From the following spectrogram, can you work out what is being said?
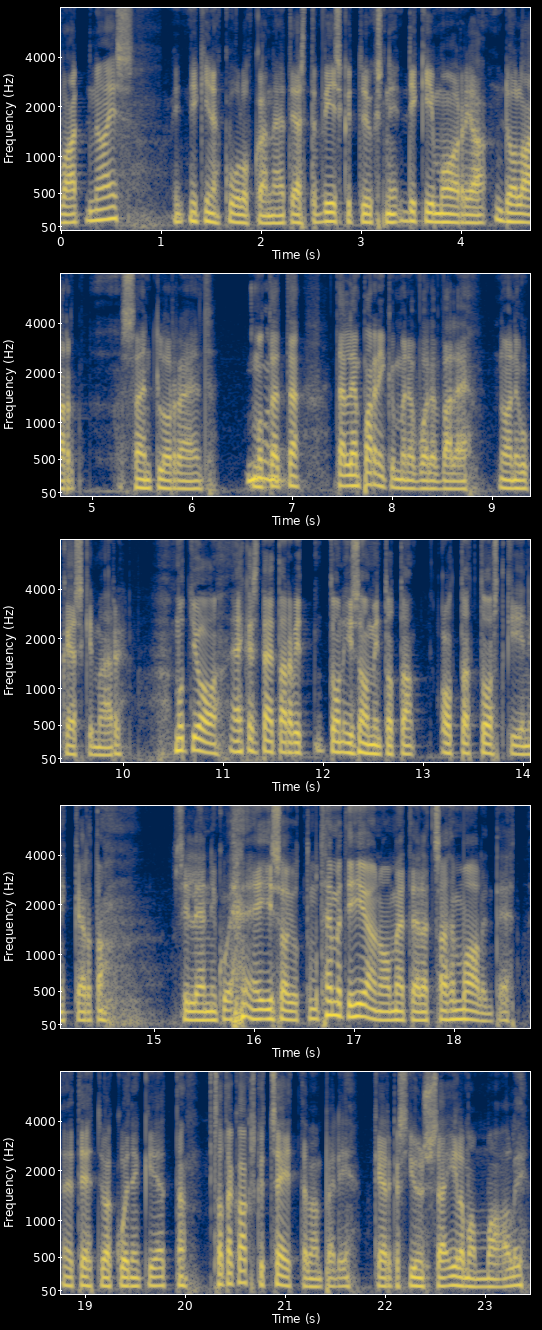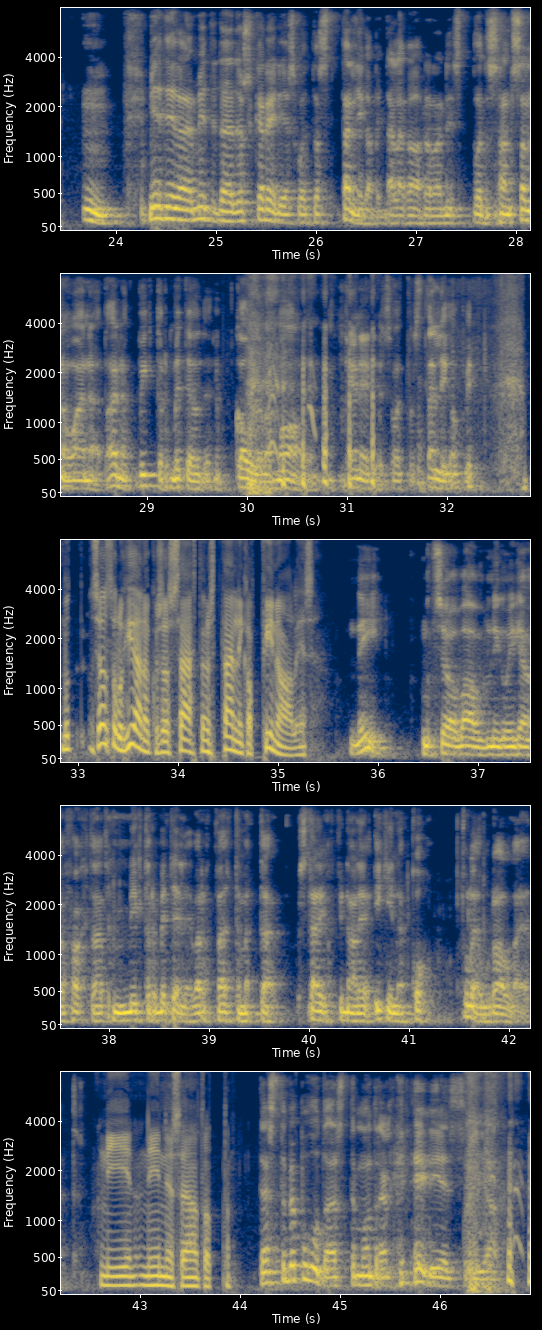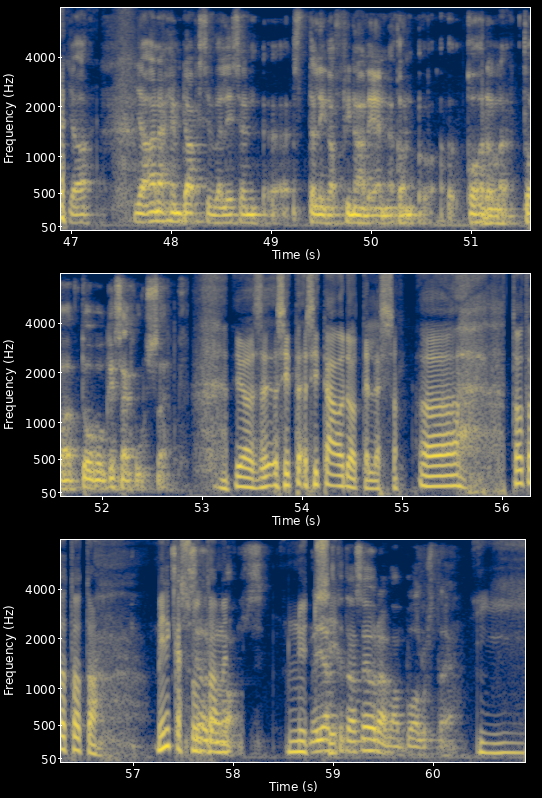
Vadnais, ikinä kuullutkaan näitä, ja sitten 51 niin Dicky Moore ja Dollar St. Laurent. No, Mutta että tälleen parinkymmenen vuoden välein noin niin kuin keskimäärin. Mutta joo, ehkä sitä ei tarvitse ton isommin tota, ottaa tosta kiinni kerta. Silleen niin kuin, ei iso juttu, mutta hemmetin hienoa meteellä, että sai sen maalin tehtyä, tehtyä kuitenkin, että 127 peliä kerkäs jynssää ilman maalia. Mm. Mietitään, mietitään, että jos Canadiens voittaisi Stanley Cupin tällä kaudella, niin voitaisiin sanoa aina, että aina kun Victor Mete on tehnyt kaudella maalin, niin Canadiens voittaisi Stanley Cupin. Mutta se olisi ollut hienoa, kun se olisi säästänyt Stanley Cup-finaaliinsa. Niin, mutta se on vaan niin kuin ikävä fakta, että Victor Metelle ei välttämättä Stanley Cup-finaalia ikinä ko- tulee uralla. Että. Niin, niin se on totta. Tästä me puhutaan sitten Montreal Canadiensin ja, ja, ja Anaheim Ducksin välisen äh, Stanley Cup-finaaliennakon kohdalla tuo, tuoko kesäkuussa. Joo, se, sitä, sitä odotellessa. Öö, tota, tota. Minkäs suuntaan me nyt... Me jatketaan seuraavaan puolustajaan.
